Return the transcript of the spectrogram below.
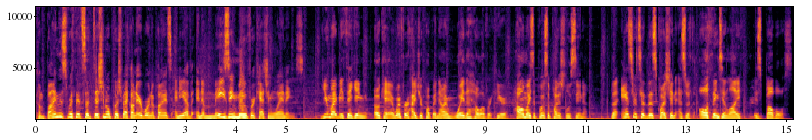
Combine this with its additional pushback on airborne opponents and you have an amazing move for catching landings. You might be thinking, okay, I went for Hydro Pump and now I'm way the hell over here. How am I supposed to punish Lucina? The answer to this question, as with all things in life, is bubbles.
